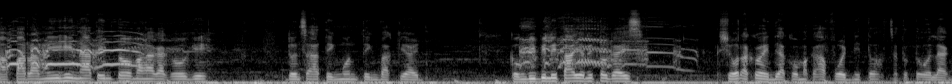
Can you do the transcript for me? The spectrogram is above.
Paparamihin natin to mga kakugi doon sa ating munting backyard. Kung bibili tayo nito guys, sure ako hindi ako maka-afford nito sa totoo lang.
